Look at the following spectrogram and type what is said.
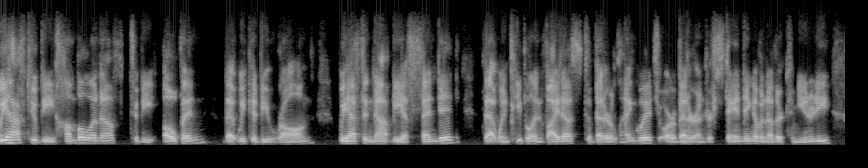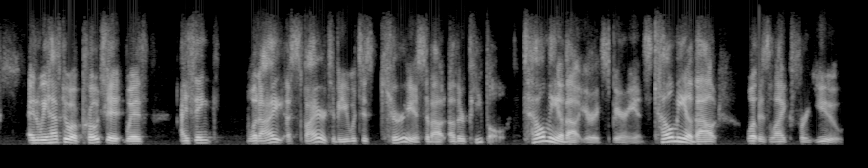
We have to be humble enough to be open that we could be wrong. We have to not be offended that when people invite us to better language or a better understanding of another community, and we have to approach it with, I think, what I aspire to be, which is curious about other people. Tell me about your experience. Tell me about what it's like for you.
